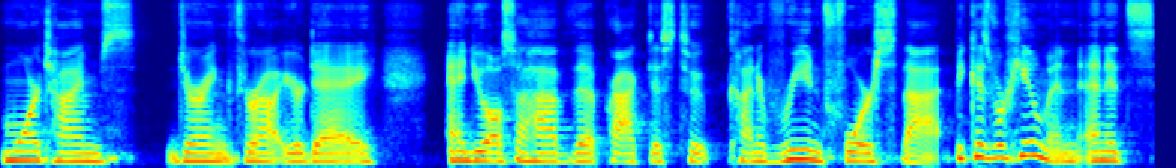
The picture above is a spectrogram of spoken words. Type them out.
more times during throughout your day and you also have the practice to kind of reinforce that because we're human and it's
